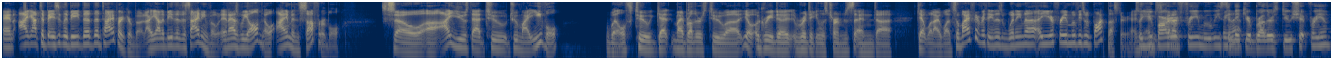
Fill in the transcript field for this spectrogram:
And I got to basically be the the tiebreaker vote. I got to be the deciding vote. And as we all know, I'm insufferable. So uh, I use that to to my evil wills to get my brothers to uh, you know agree to ridiculous terms and uh, get what I want. So my favorite thing is winning a, a year free of movies with Blockbuster. And- So you and just kind of- free movies to make your brothers do shit for you?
